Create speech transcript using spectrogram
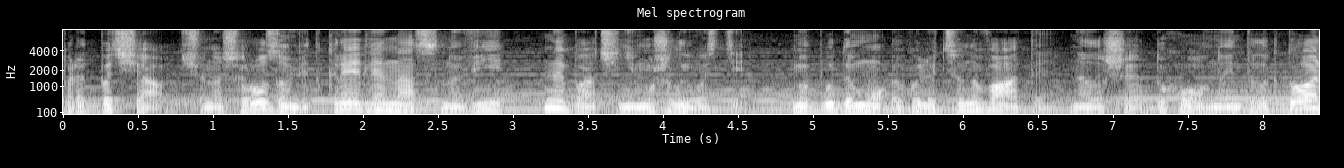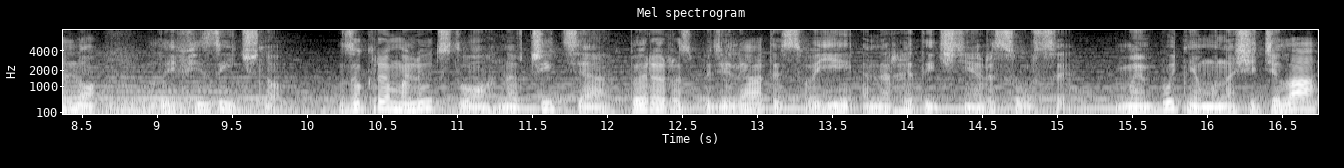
передбачав, що наш розум відкриє для нас нові небачені можливості. Ми будемо еволюціонувати не лише духовно, інтелектуально, але й фізично. Зокрема, людство навчиться перерозподіляти свої енергетичні ресурси. В майбутньому наші тіла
